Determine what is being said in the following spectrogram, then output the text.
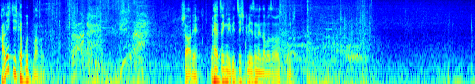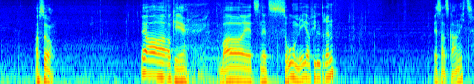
Kann ich dich kaputt machen? Schade. Wäre jetzt irgendwie witzig gewesen, wenn da was rauskommt. Ach so. Ja, okay. War jetzt nicht so mega viel drin. Besser als gar nichts.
